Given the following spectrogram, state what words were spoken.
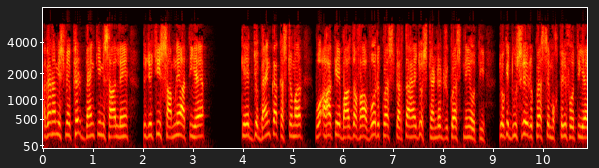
اگر ہم اس میں پھر بینک کی مثال لیں تو جو چیز سامنے آتی ہے کہ ایک جو بینک کا کسٹمر وہ آ کے بعض دفعہ وہ ریکویسٹ کرتا ہے جو اسٹینڈرڈ ریکویسٹ نہیں ہوتی، جو کہ دوسرے ریکویسٹ سے مختلف ہوتی ہے،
